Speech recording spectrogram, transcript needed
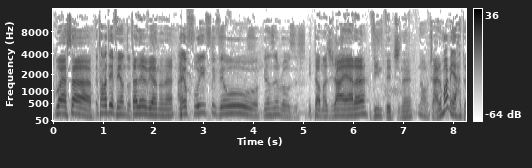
com essa... Eu tava devendo. Tá devendo, né? Aí eu fui fui ver o Guns N' Roses. Então, mas já era vintage, né? Não, já era uma merda.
